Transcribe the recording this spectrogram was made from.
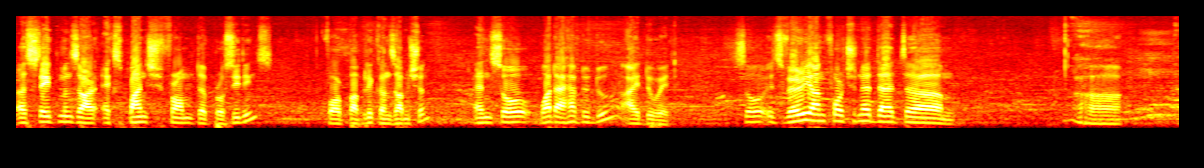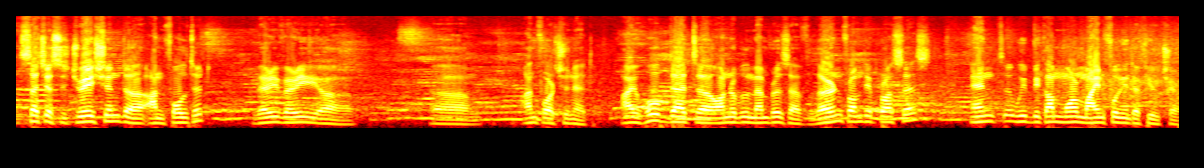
uh, statements are expunged from the proceedings for public consumption. And so, what I have to do, I do it. So it's very unfortunate that um, uh, such a situation uh, unfolded. Very, very uh, um, unfortunate. I hope that uh, honorable members have learned from the process and we become more mindful in the future.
